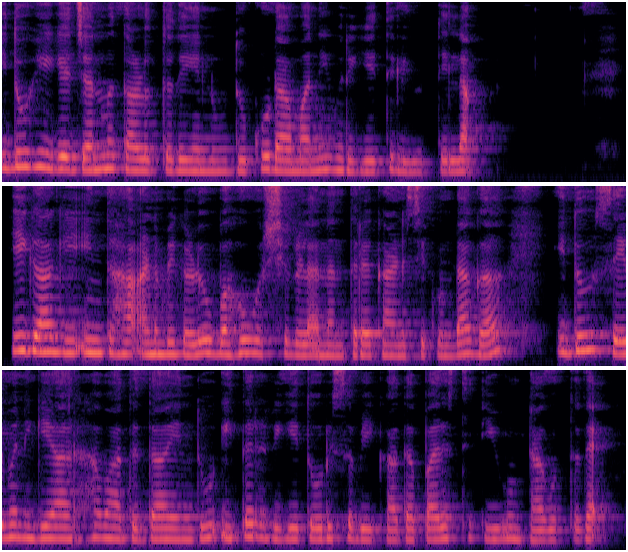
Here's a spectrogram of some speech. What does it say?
ಇದು ಹೀಗೆ ಜನ್ಮ ತಾಳುತ್ತದೆ ಎನ್ನುವುದು ಕೂಡ ಮನೆಯವರಿಗೆ ತಿಳಿಯುತ್ತಿಲ್ಲ. ಹೀಗಾಗಿ ಇಂತಹ ಅಣಬೆಗಳು ಬಹು ವರ್ಷಗಳ ನಂತರ ಕಾಣಿಸಿಕೊಂಡಾಗ ಇದು ಸೇವನೆಗೆ ಅರ್ಹವಾದದ ಎಂದು ಇತರರಿಗೆ ತೋರಿಸಬೇಕಾದ ಪರಿಸ್ಥಿತಿಯು ಉಂಟಾಗುತ್ತದೆ.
